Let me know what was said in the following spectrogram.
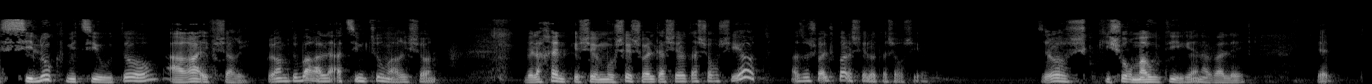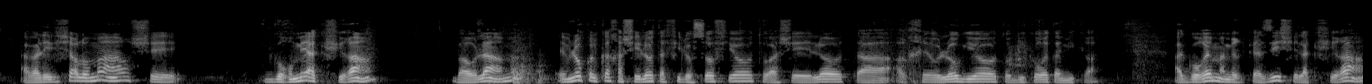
סילוק מציאותו הרע אפשרי. כלומר, מדובר על הצמצום הראשון. ולכן כשמשה שואל את השאלות השורשיות, אז הוא שואל את כל השאלות השורשיות. זה לא קישור מהותי, כן? אבל, כן. אבל אפשר לומר שגורמי הכפירה בעולם הם לא כל כך השאלות הפילוסופיות או השאלות הארכיאולוגיות או ביקורת המקרא. הגורם המרכזי של הכפירה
